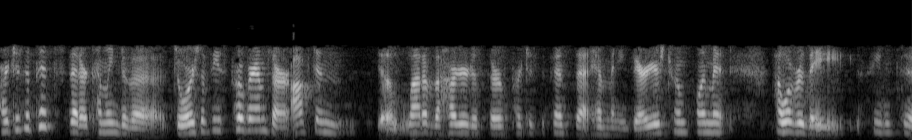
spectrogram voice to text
Participants that are coming to the doors of these programs are often a lot of the harder to serve participants that have many barriers to employment. However, they seem to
